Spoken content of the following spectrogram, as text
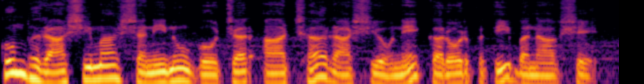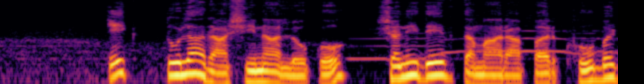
કુંભ રાશિમાં શનિનું ગોચર આ છ રાશિઓને કરોડપતિ બનાવશે. એક, તુલા રાશિના લોકો, શનિદેવ તમારા પર ખૂબ જ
